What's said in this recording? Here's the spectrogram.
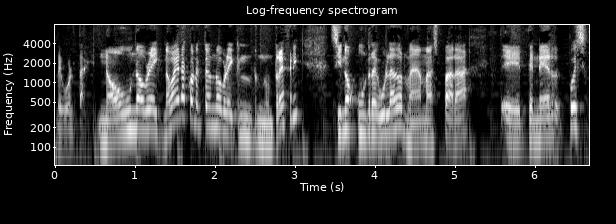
de voltaje, no un no break. No vayan a conectar un no break en un refri, sino un regulador nada más para eh, tener, pues,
